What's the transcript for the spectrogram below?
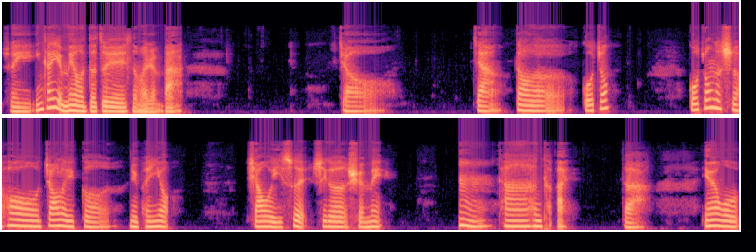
所以应该也没有得罪什么人吧。就这样，到了国中。国中的时候交了一个女朋友，小我一岁，是一个学妹。嗯，她很可爱，对啊。因为我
